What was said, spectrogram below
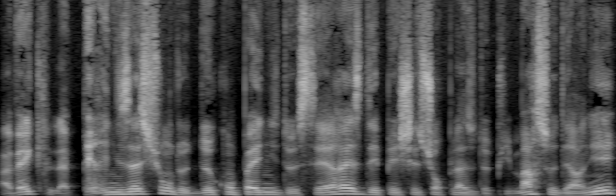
avec la pérennisation de deux compagnies de CRS dépêchées sur place depuis mars dernier.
